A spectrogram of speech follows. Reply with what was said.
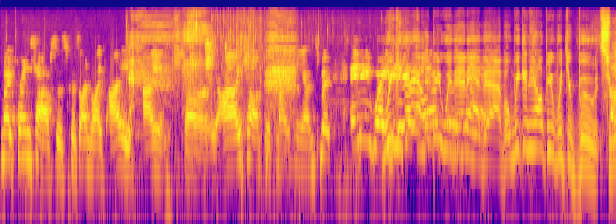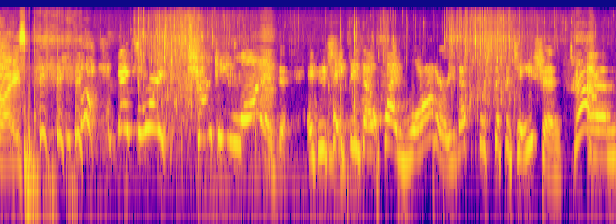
my friends' houses because I'm like, I, I am sorry. I talk with my hands. But anyway, we can't help you with any of that, but we can help you with your boots, right? That's right. Chunky mud. If you take these outside, water, that's precipitation. Yeah. Um,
